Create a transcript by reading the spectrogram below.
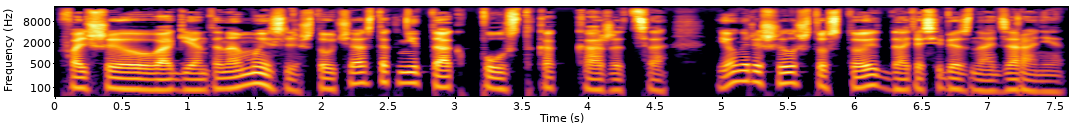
фальшивого агента на мысль, что участок не так пуст, как кажется, и он решил, что стоит дать о себе знать заранее.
